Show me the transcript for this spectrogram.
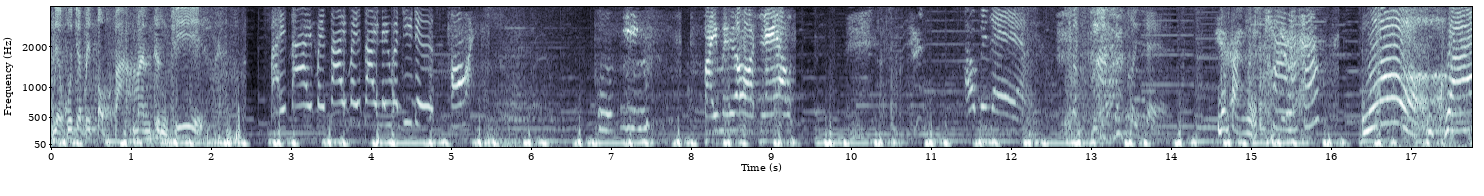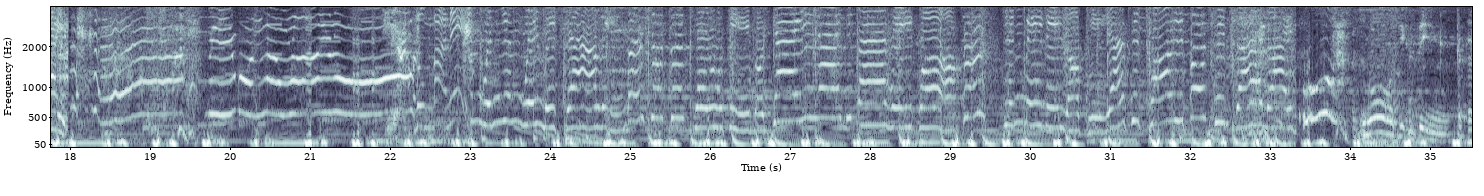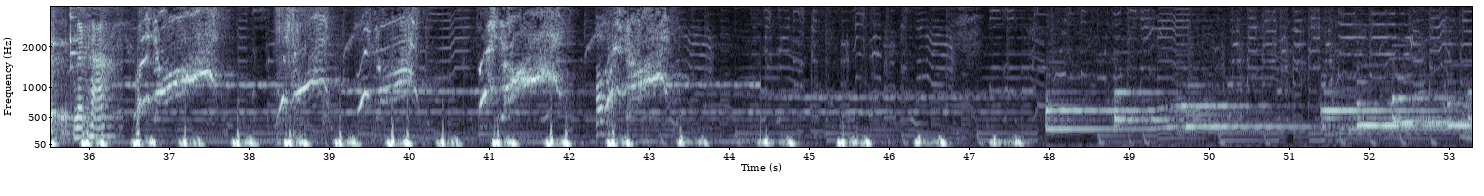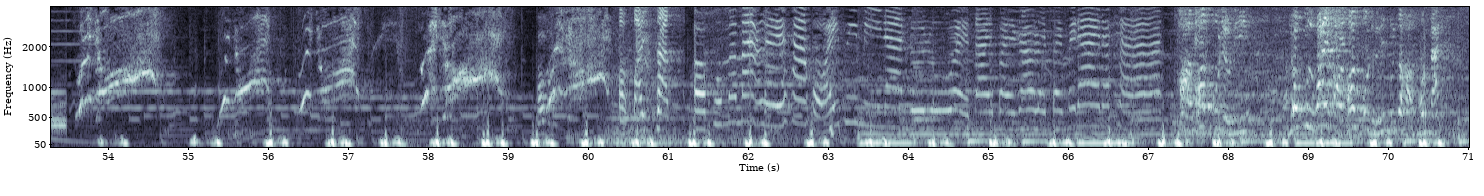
เดี๋ยวกูจะไปตบปากมันถึงที่ ไปตายไปตายไปตายในวันที่ดึกโอ้ยถูกยิง ไปไม่รอดแล้ว เอาไปแดกลำคาญกระเทยแก่ดูปากหนูชานะคะโง่อีควาย ริง ๆ นะคะ งจะขอโทษไหม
